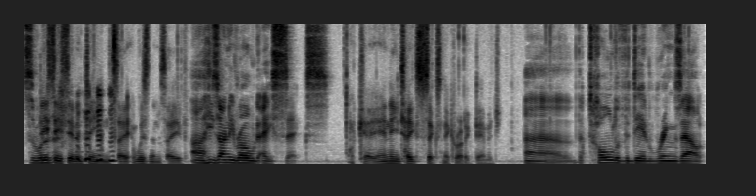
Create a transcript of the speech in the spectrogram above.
So what is DC it? 17 say, wisdom save. Uh, he's only rolled a six. Okay, and he takes six necrotic damage. uh, the toll of the dead rings out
